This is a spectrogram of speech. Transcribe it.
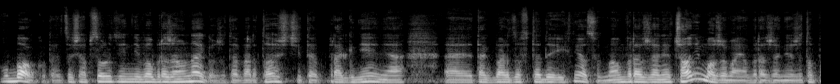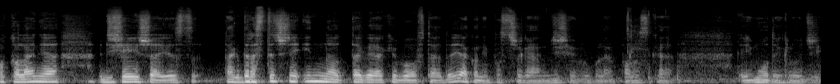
u boku. To jest coś absolutnie niewyobrażalnego, że te wartości, te pragnienia e, tak bardzo wtedy ich niosły. Mam wrażenie, czy oni może mają wrażenie, że to pokolenie dzisiejsze jest tak drastycznie inne od tego, jakie było wtedy? Jak oni postrzegają dzisiaj w ogóle Polskę i młodych ludzi?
